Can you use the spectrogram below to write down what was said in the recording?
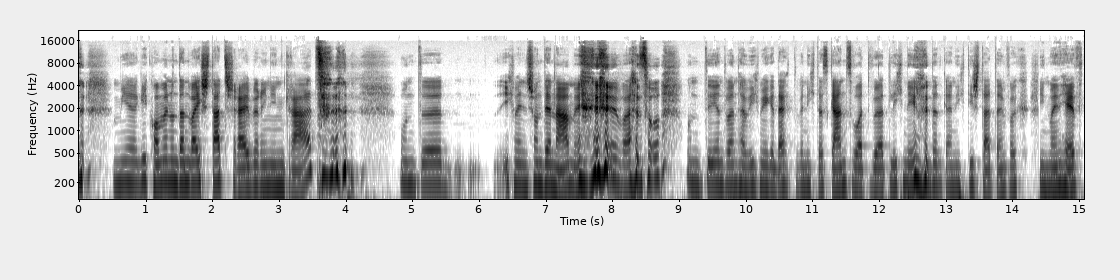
mir gekommen und dann war ich Stadtschreiberin in Graz. Und äh, ich meine, schon der Name war so. Und irgendwann habe ich mir gedacht, wenn ich das ganz wortwörtlich nehme, dann kann ich die Stadt einfach in mein Heft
